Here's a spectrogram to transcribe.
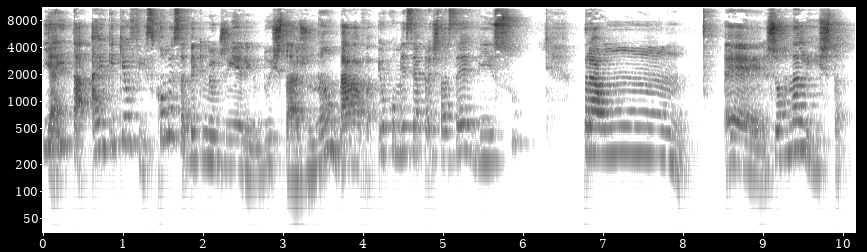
E aí tá, aí o que, que eu fiz? Como eu sabia que meu dinheirinho do estágio não dava, eu comecei a prestar serviço para um é, jornalista.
